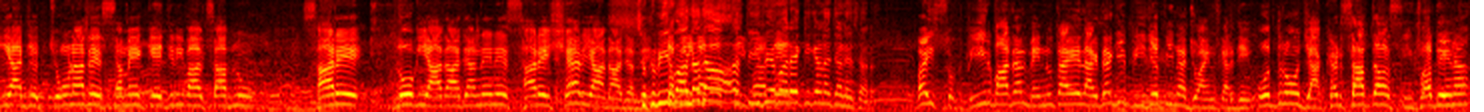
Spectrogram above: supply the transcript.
ਕਿ ਅੱਜ ਚੋਣਾਂ ਦੇ ਸਮੇਂ ਕੇਜਰੀਵਾਲ ਸਾਹਿਬ ਨੂੰ ਸਾਰੇ ਲੋਕ ਯਾਦ ਆ ਜਾਂਦੇ ਨੇ ਸਾਰੇ ਸ਼ਹਿਰ ਯਾਦ ਆ ਜਾਂਦੇ ਨੇ। ਸੁਖਬੀਰ ਬਾਦਲ ਦਾ ਅਸਤੀਫੇ ਬਾਰੇ ਕੀ ਕਹਿਣਾ ਚਾਹੁੰਦੇ ਸਰ? ਭਾਈ ਸੁਖਬੀਰ ਬਾਦਲ, ਮੈਨੂੰ ਤਾਂ ਇਹ ਲੱਗਦਾ ਕਿ ਬੀਜੇਪੀ ਨਾਲ ਜੁਆਇਨ ਕਰ ਜੇ। ਉਧਰੋਂ ਜਾਖੜ ਸਾਹਿਬ ਦਾ ਅਸਤੀਫਾ ਦੇਣਾ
